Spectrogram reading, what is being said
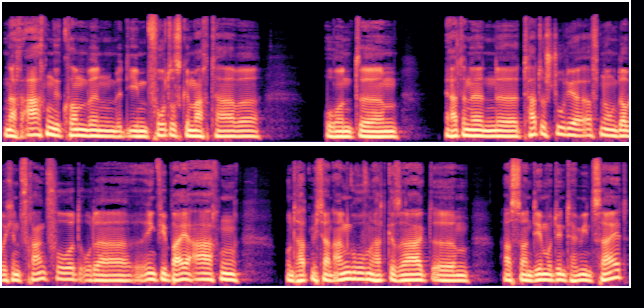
nach Aachen gekommen bin, mit ihm Fotos gemacht habe. Und ähm, er hatte eine, eine Tattoo-Studio-Eröffnung, glaube ich, in Frankfurt oder irgendwie bei Aachen und hat mich dann angerufen und hat gesagt, ähm, hast du an dem und dem Termin Zeit?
